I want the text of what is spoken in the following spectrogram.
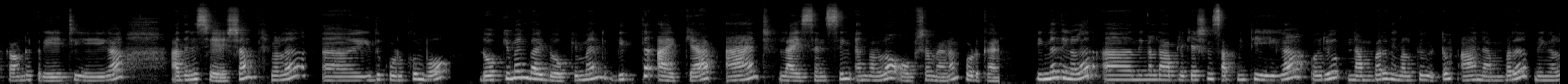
അക്കൗണ്ട് ക്രിയേറ്റ് ചെയ്യുക. അതിനുശേഷം നിങ്ങൾ ഇത് കൊടുക്കുമ്പോൾ document by document with ICAP and licensing എന്നുള്ള ഓപ്ഷൻ വേണം കൊടുക്കാൻ. പിന്നെ നിങ്ങൾ നിങ്ങളുടെ ആപ്ലിക്കേഷൻ സബ്മിറ്റ് ചെയ്യുക. ഒരു നമ്പർ നിങ്ങൾക്ക് കിട്ടും. ആ നമ്പർ നിങ്ങൾ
